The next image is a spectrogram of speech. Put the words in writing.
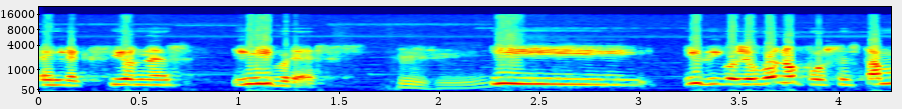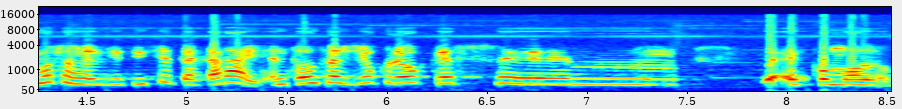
elecciones libres y, digo yo, bueno, pues estamos en el 17, caray. Entonces yo creo que es... Em, eh, como,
